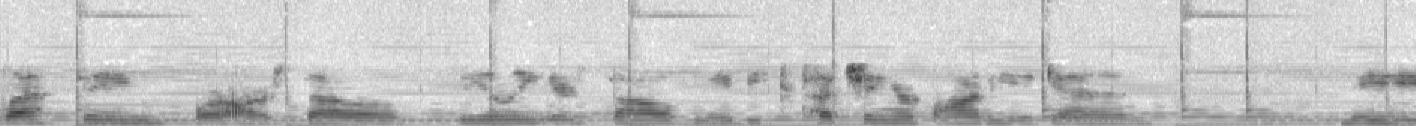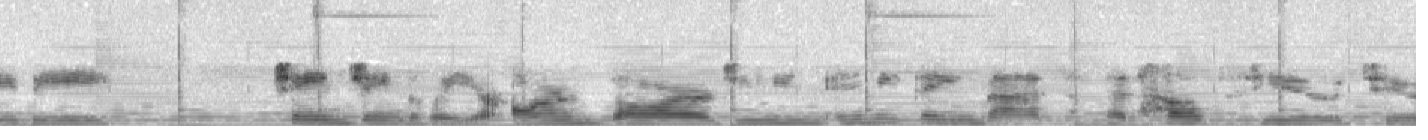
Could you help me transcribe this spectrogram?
blessings for ourselves, feeling yourself, maybe touching your body again, maybe changing the way your arms are, doing anything that, that helps you to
